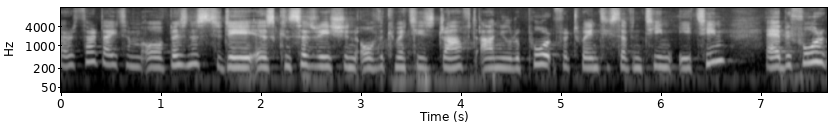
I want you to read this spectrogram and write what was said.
Our third item of business today is consideration of the committee's draft annual report for 2017-18. Uh, before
